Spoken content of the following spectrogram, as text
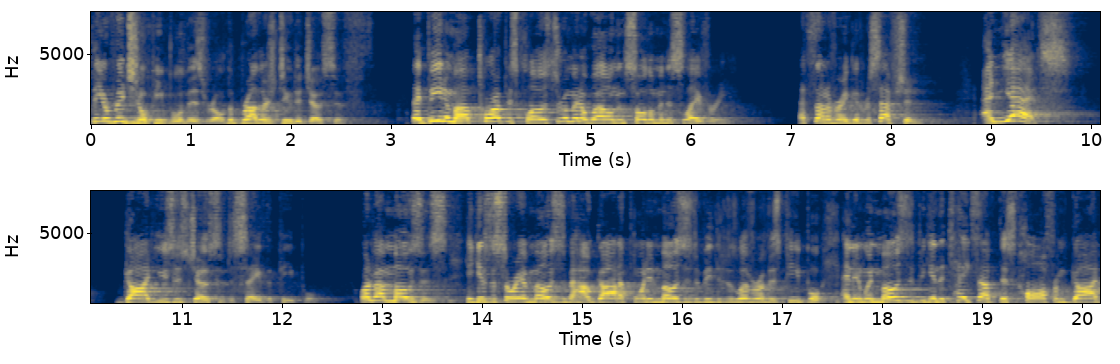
the original people of Israel, the brothers do to Joseph? They beat him up, tore up his clothes, threw him in a well, and then sold him into slavery. That's not a very good reception. And yet, God uses Joseph to save the people. What about Moses? He gives the story of Moses about how God appointed Moses to be the deliverer of his people. And then when Moses begins to take up this call from God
